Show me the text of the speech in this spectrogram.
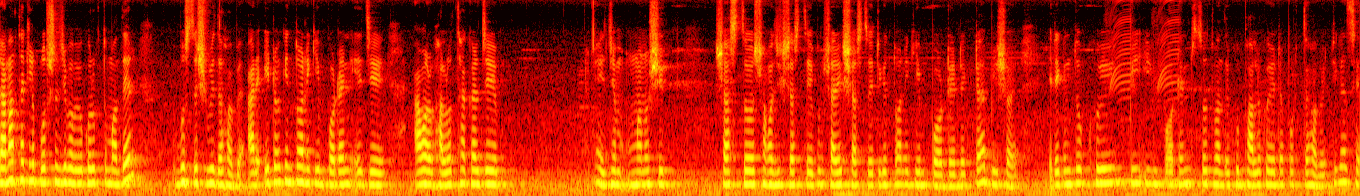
জানা থাকলে প্রশ্ন যেভাবে করুক তোমাদের বুঝতে সুবিধা হবে। আর এটাও কিন্তু অনেক ইম্পর্ট্যান্ট এই যে আমার ভালো থাকার যে, এই যে মানসিক স্বাস্থ্য, সামাজিক স্বাস্থ্য এবং শারীরিক স্বাস্থ্য, এটা কিন্তু অনেক ইম্পর্ট্যান্ট একটা বিষয়। এটা কিন্তু খুবই ইম্পর্ট্যান্ট সো তোমাদের খুব ভালো করে এটা পড়তে হবে, ঠিক আছে?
